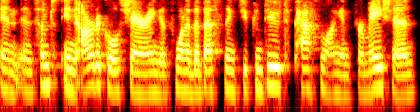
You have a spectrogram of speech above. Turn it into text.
And, and some in article sharing is one of the best things you can do to pass along information.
